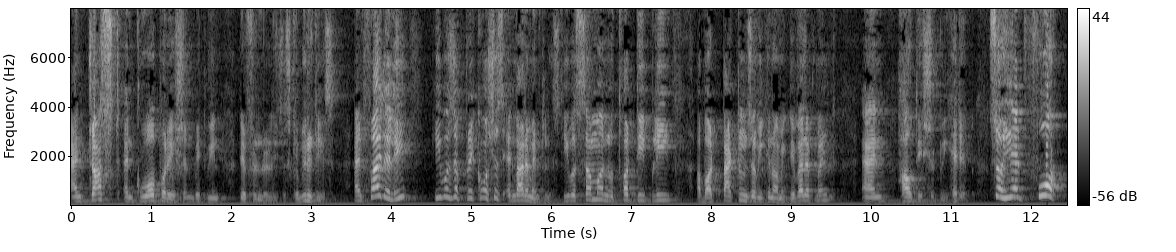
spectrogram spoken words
and trust and cooperation between different religious communities. And finally, he was a precocious environmentalist. He was someone who thought deeply about patterns of economic development and how they should be headed. So he had four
